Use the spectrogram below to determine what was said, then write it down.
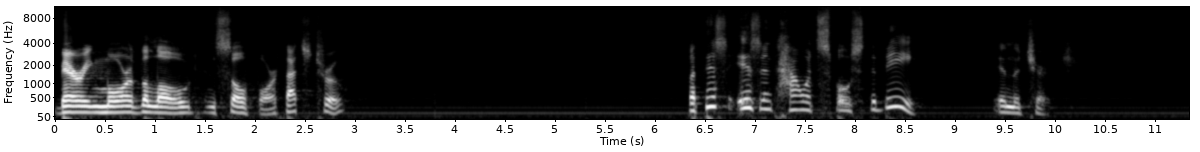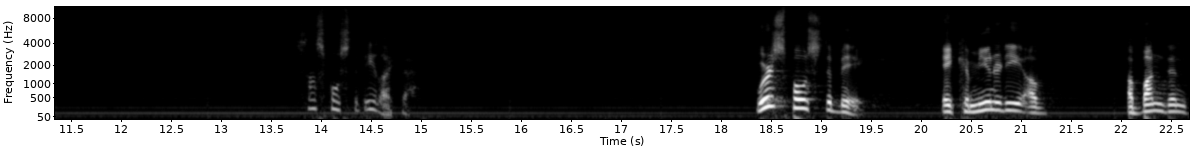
bearing more of the load, and so forth. That's true. But this isn't how it's supposed to be in the church. It's not supposed to be like that. We're supposed to be a community of abundant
